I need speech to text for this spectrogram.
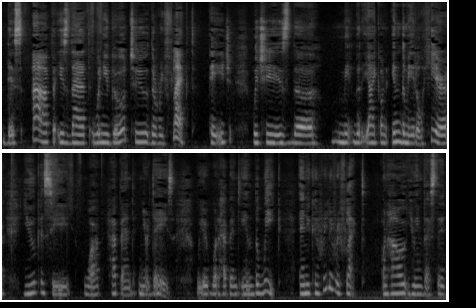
this app is that when you go to the reflect page which is the the icon in the middle here, you can see what happened in your days, what happened in the week, and you can really reflect on how you invested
